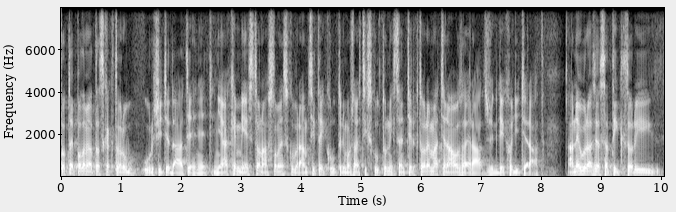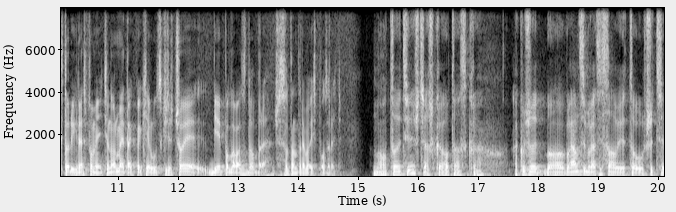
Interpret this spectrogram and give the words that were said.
toto je podľa mňa otázka, ktorú určite dáte hneď. Nejaké miesto na Slovensku v rámci tej kultúry, možno aj z tých kultúrnych centier, ktoré máte naozaj rád, že kde chodíte rád? A neurazia sa tí, ktorí, ktorých nespomeniete. Normálne tak pekne ľudsky, že čo je, je podľa vás dobre, že sa tam treba ísť pozrieť. No to je tiež ťažká otázka. Akože v rámci Bratislavy je to určite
